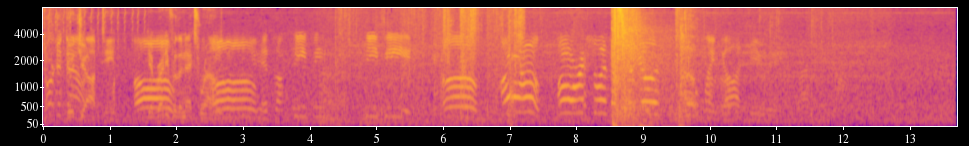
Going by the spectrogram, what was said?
Target Good job, team. Oh. Get ready oh. for the next round. Oh, it's on TP. TP. Oh. Oh. Oh, oh Wrestler, that's good. Oh my god, dude.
